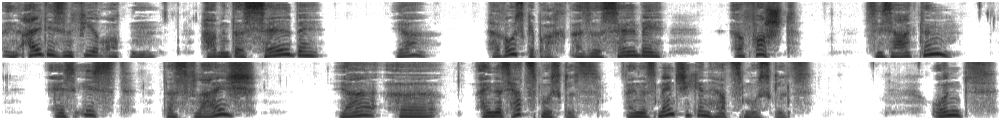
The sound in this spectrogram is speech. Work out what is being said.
in all diesen vier Orten haben dasselbe, ja, herausgebracht, also dasselbe erforscht. Sie sagten, es ist das Fleisch, ja, äh, eines Herzmuskels, eines menschlichen Herzmuskels. Und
